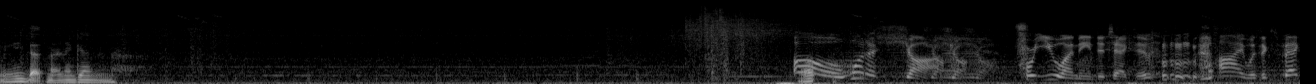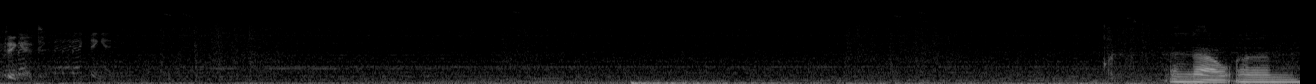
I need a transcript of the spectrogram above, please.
We need Batman again. Oh, what a shock. For you, I mean, Detective. I was expecting it. And now, um,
